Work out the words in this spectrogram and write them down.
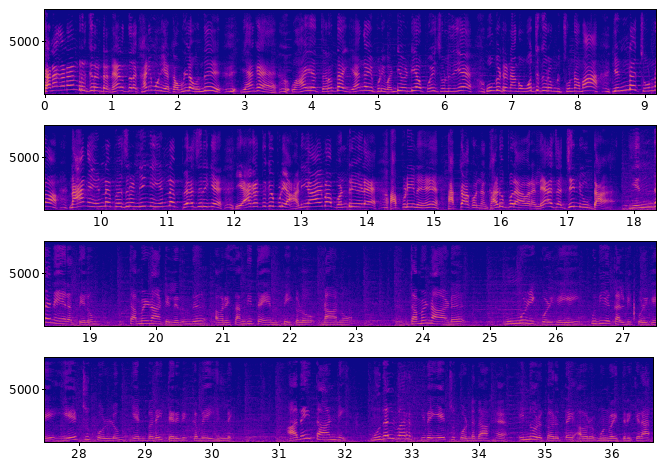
கனகனன் இருக்கிற நேரத்தில் கனிமொழி அக்கா உள்ள வந்து ஏங்க வாயை திறந்தா ஏங்க இப்படி வண்டி வண்டியா போய் சொல்லுதியே உங்ககிட்ட நாங்க ஒத்துக்கிறோம்னு சொன்னோமா? என்ன சொன்னோம்? நாங்க என்ன பேசுறோம்? நீங்க என்ன பேசுறீங்க? ஏகத்துக்கு இப்படி அநியாயமா பண்றீங்களே? அப்படின்னு அக்கா கொஞ்சம் கடுப்புல அவரை லேசா சீண்டி விட்டாங்க எந்த நேரத்திலும் தமிழ்நாட்டிலிருந்து அவரை சந்தித்த எம்பிக்களோ நானோ தமிழ்நாடு மும்மொழி கொள்கையை புதிய கல்விக் கொள்கையை ஏற்றுக்கொள்ளும் என்பதை தெரிவிக்கவே இல்லை. அதை தாண்டி முதல்வர் இதை ஏற்றுக்கொண்டதாக இன்னொரு கருத்தை அவர் முன்வைத்திருக்கிறார்.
